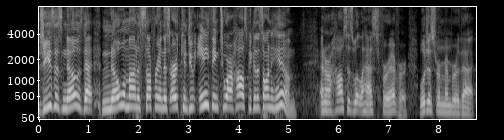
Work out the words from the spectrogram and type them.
Jesus knows that no amount of suffering in this earth can do anything to our house because it's on Him. And our house is what lasts forever. We'll just remember that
